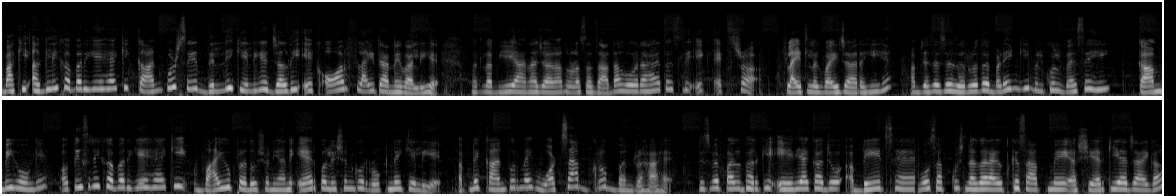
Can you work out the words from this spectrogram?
बाकी अगली खबर ये है कि कानपुर से दिल्ली के लिए जल्दी एक और फ़्लाइट आने वाली है। मतलब ये आना जाना थोड़ा सा ज़्यादा हो रहा है तो इसलिए एक एक्स्ट्रा फ़्लाइट लगवाई जा रही है। अब जैसे जैसे जरूरतें बढ़ेंगी, बिल्कुल वैसे ही काम भी होंगे। और तीसरी खबर ये है कि वायु प्रदूषण यानी एयर पोल्यूशन को रोकने के लिए अपने कानपुर में एक व्हाट्सएप ग्रुप बन रहा है, जिसमें पल भर के एरिया का जो अपडेट्स हैं, वो सब कुछ नगर आयुक्त के साथ में शेयर किया जाएगा।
